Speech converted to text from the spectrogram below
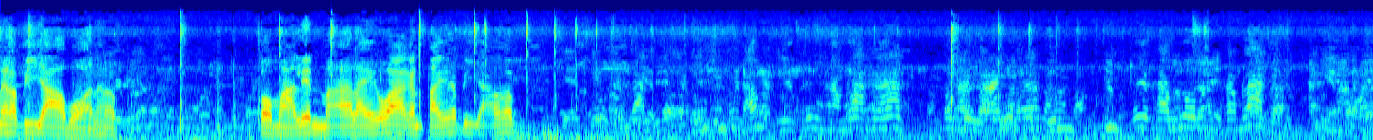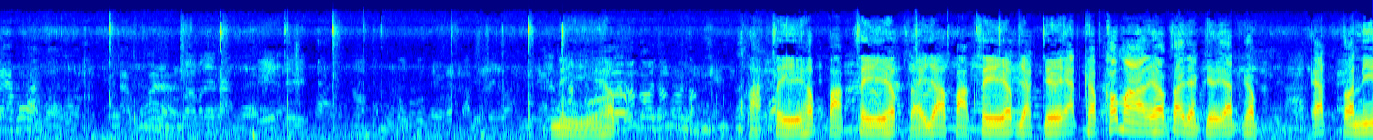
นะครับ พี่ยาวบอกนะครับ ก็มาเล่นมาอะไรก็ว่ากันไปครับพี่ยาวครับ นี่ครับ ปากเซครับ ปากเซครับ สายยาปากเซครับ อยากเจอแอดครับ เข้ามาเลยครับ ถ้าอยากเจอแอดครับ แอดตอนนี้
